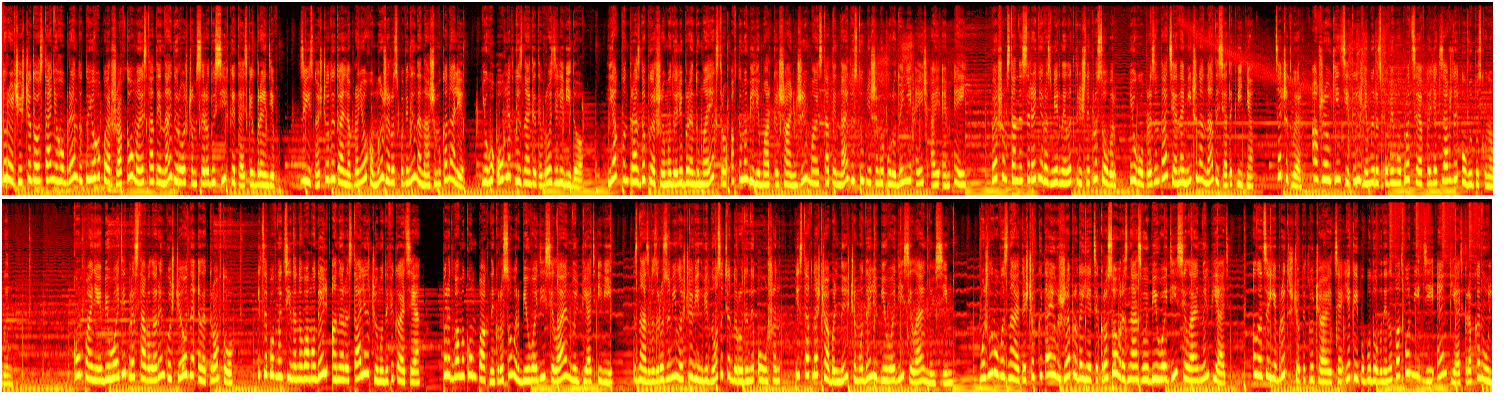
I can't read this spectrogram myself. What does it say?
До речі, щодо останнього бренду, то його перше авто має стати найдорожчим серед усіх китайських брендів. Звісно, що детально про нього ми вже розповіли на нашому каналі. Його огляд ви знайдете в розділі відео. Як контраст до першої моделі бренду Maestro, автомобілі марки Shanji мають стати найдоступнішими у родині HIMA. Першим стане середньорозмірний електричний кросовер. Його презентація намічена на 10 квітня. Це четвер. А вже у кінці тижня ми розповімо про це авто, як завжди, у випуску новин. Компанія BYD представила ринку ще одне електроавто. І це повноцінна нова модель, а не рестайлінг чи модифікація. Перед вами компактний кросовер BYD Sea-Lion 05 EV. З назви зрозуміло, що він відноситься до родини Ocean і став на щабель нижче моделі BYD Sea-Lion 07. Можливо, ви знаєте, що в Китаї вже продається кросовер з назвою BYD Sea-Lion 05. Але це гібрид, що підключається, який побудований на платформі DM5.0.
